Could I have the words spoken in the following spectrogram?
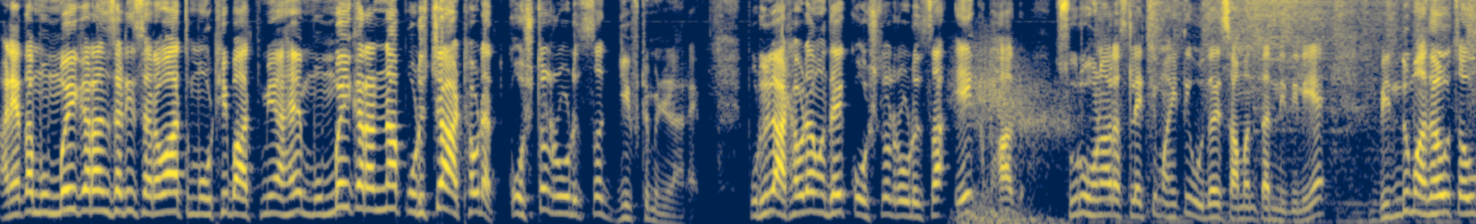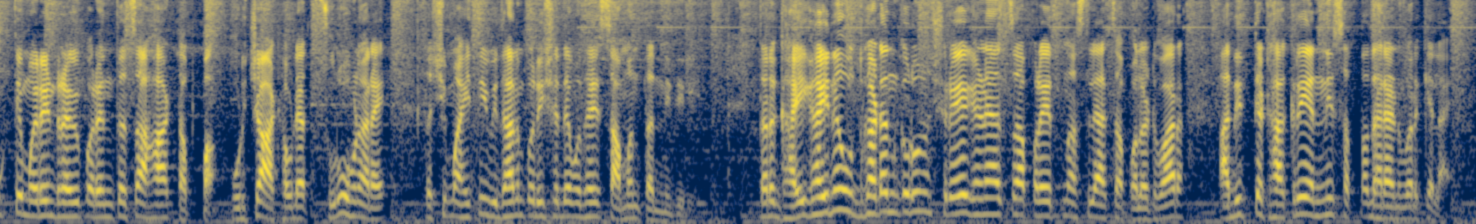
आणि आता मुंबईकरांसाठी सर्वात मोठी बातमी आहे मुंबईकरांना पुढच्या आठवड्यात कोस्टल रोडचं गिफ्ट मिळणार आहे. पुढील आठवड्यामध्ये कोस्टल रोडचा एक भाग सुरू होणार असल्याची माहिती उदय सामंतांनी दिली आहे. बिंदू माधव चौक ते मरीन ड्राईव्हपर्यंतचा हा टप्पा पुढच्या आठवड्यात सुरू होणार आहे तशी माहिती विधान परिषदेमध्ये सामंतांनी दिली. तर घाईघाईनं उद्घाटन करून श्रेय घेण्याचा प्रयत्न असल्याचा पलटवार आदित्य ठाकरे यांनी सत्ताधाऱ्यांवर केला आहे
